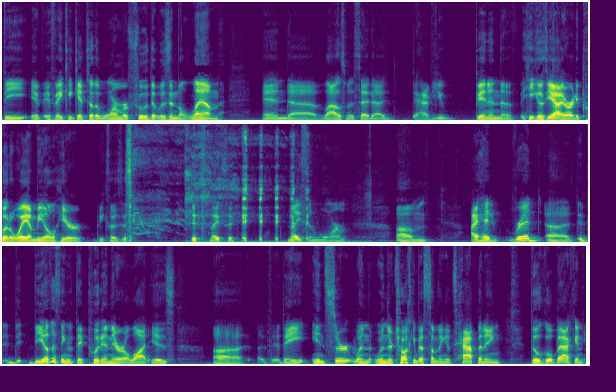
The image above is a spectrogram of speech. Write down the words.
the if, if they could get to the warmer food that was in the lem, and uh, Lousma said, uh, "Have you been in the?" He goes, "Yeah, I already put away a meal here because it's it's nice and, nice and warm." Um, I had read uh, the, the other thing that they put in there a lot is uh, they insert when when they're talking about something that's happening, they'll go back and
